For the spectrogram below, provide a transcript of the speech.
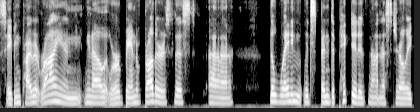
Saving Private Ryan, you know, or Band of Brothers, this uh, the way it's been depicted is not necessarily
